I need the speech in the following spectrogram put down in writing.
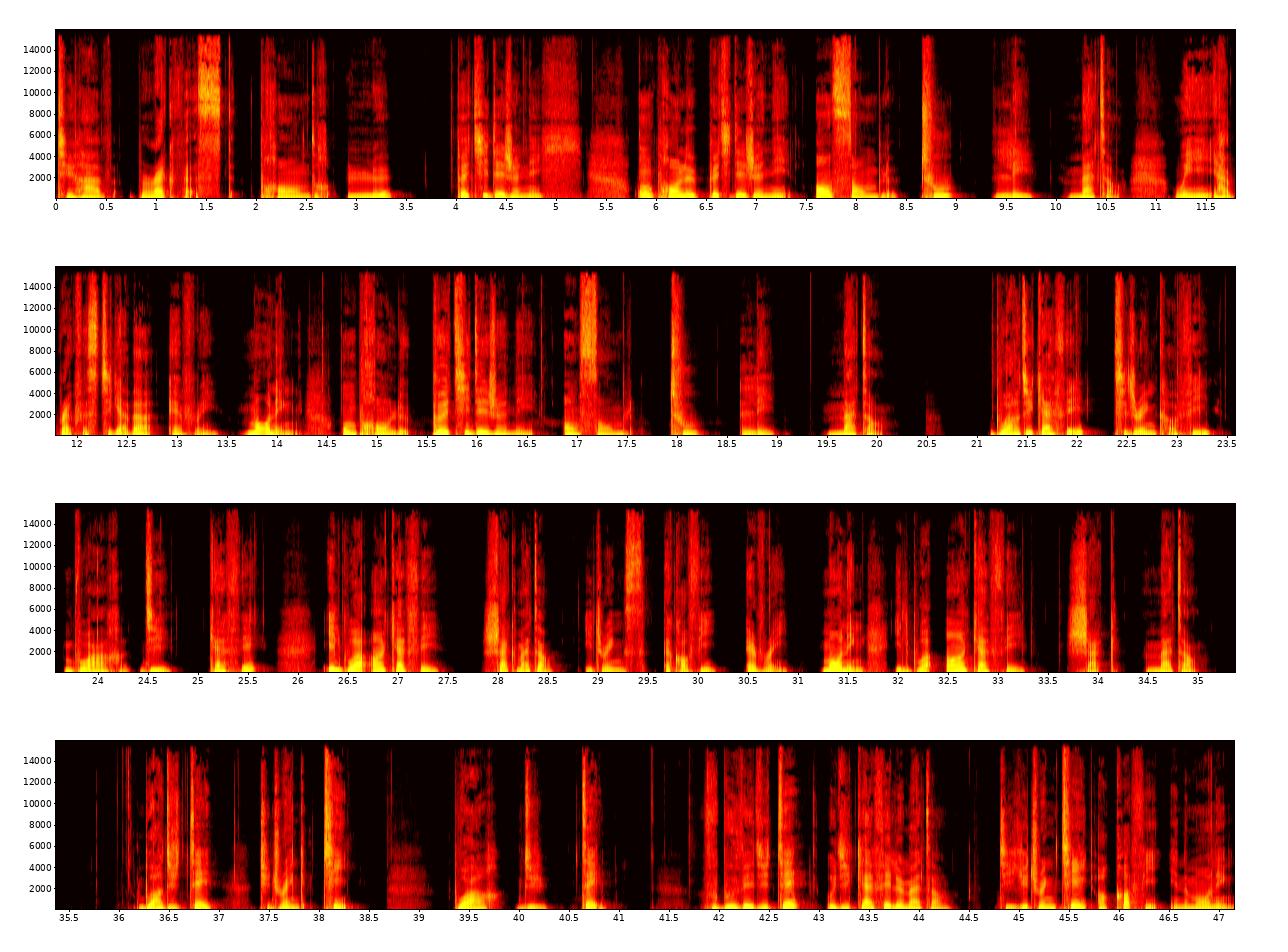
To have breakfast. Prendre le petit déjeuner. On prend le petit déjeuner ensemble tous les matins. We have breakfast together every morning. On prend le petit déjeuner ensemble tous les matins. Boire du café, to drink coffee. Boire du Il boit un café chaque matin. He drinks a coffee every morning. Il boit un café chaque matin. Boire du thé, to drink tea. Boire du thé. Vous buvez du thé ou du café le matin? Do you drink tea or coffee in the morning?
